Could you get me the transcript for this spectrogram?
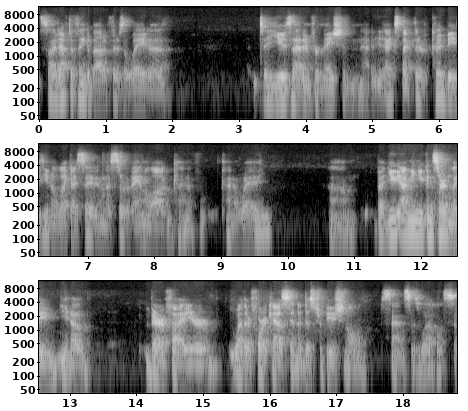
So I'd have to think about if there's a way to, to use that information. I expect there could be, you know, like I said, in this sort of analog kind of, kind of way. Mhm. Um, But you, I mean, you can certainly, you know, verify your weather forecast in a distributional sense as well, so,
